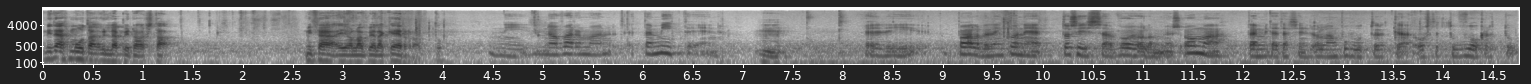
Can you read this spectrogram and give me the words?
mitäs muuta ylläpidoista, mitä ei olla vielä kerrottu? Niin, no varmaan, että miten. Mm. Eli palvelinkone tosissaan voi olla myös oma, tai mitä tässä nyt ollaan puhuttu, eli ostettu, vuokrattu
